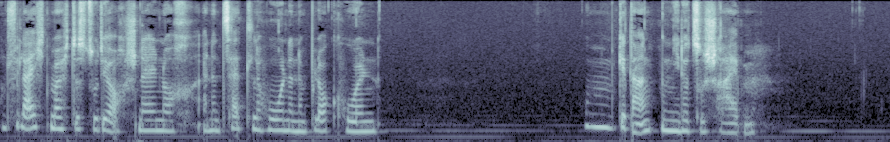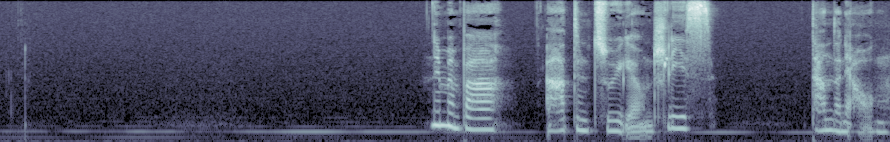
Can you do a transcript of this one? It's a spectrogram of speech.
Und vielleicht möchtest du dir auch schnell noch einen Zettel holen, einen Block holen, um Gedanken niederzuschreiben. Nimm ein paar Atemzüge und schließ dann deine Augen.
